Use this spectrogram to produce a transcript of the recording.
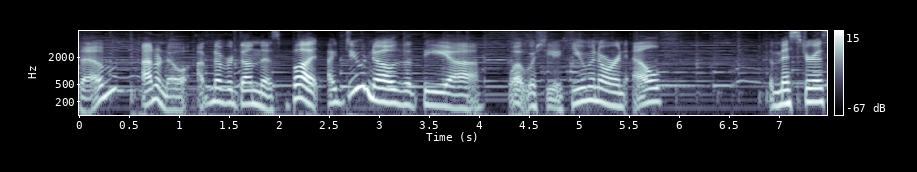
them. I don't know. I've never done this, but I do know that the uh what was she, a human or an elf? The mistress,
